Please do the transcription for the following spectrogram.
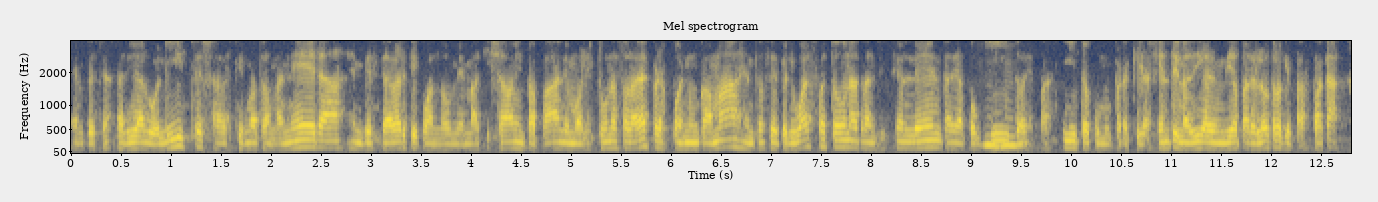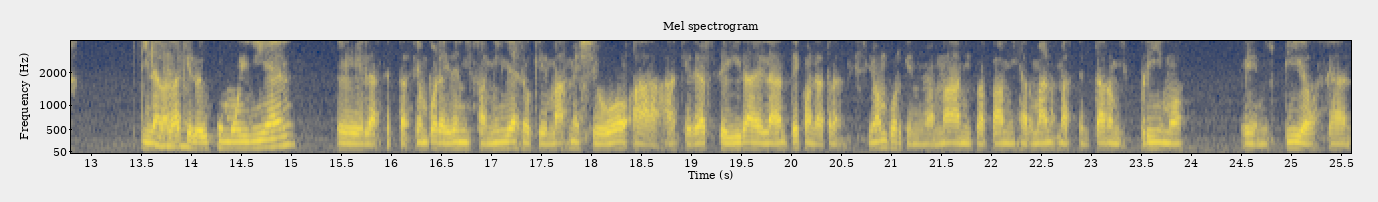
empecé a salir al boliche, ya a vestirme de otra manera, empecé a ver que cuando me maquillaba mi papá le molestó una sola vez, pero después nunca más, entonces, pero igual fue toda una transición lenta, de a poquito, despacito, como para que la gente no diga de un día para el otro qué pasó acá. Y la verdad que lo hice muy bien, eh, la aceptación por ahí de mi familia es lo que más me llevó a, a, querer seguir adelante con la transición, porque mi mamá, mi papá, mis hermanos me aceptaron, mis primos, eh, mis tíos, o sea,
